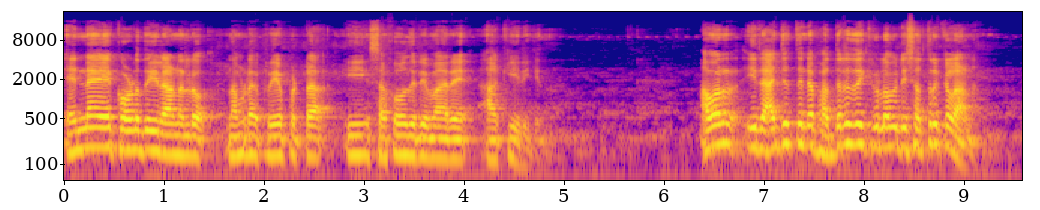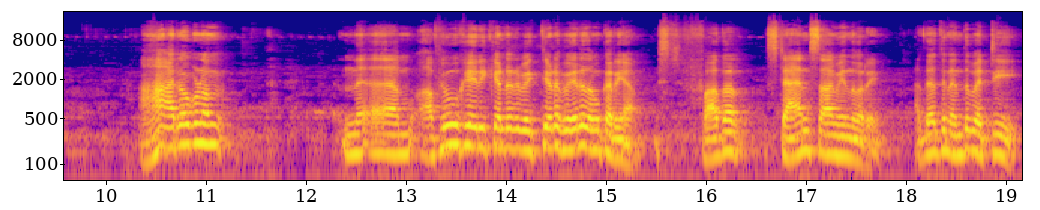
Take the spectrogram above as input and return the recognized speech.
എൻ ഐ എ കോടതിയിലാണല്ലോ നമ്മുടെ പ്രിയപ്പെട്ട ഈ സഹോദരിമാരെ ആക്കിയിരിക്കുന്നത്. അവർ ഈ രാജ്യത്തിന്റെ ഭദ്രതയ്ക്കുള്ള വലിയ ശത്രുക്കളാണ്. ആ ആരോപണം അഭിമുഖീകരിക്കേണ്ട ഒരു വ്യക്തിയുടെ പേര് നമുക്കറിയാം. ഫാദർ സ്റ്റാൻ സ്വാമി എന്ന് പറയും. അദ്ദേഹത്തിന് എന്ത് പറ്റി?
